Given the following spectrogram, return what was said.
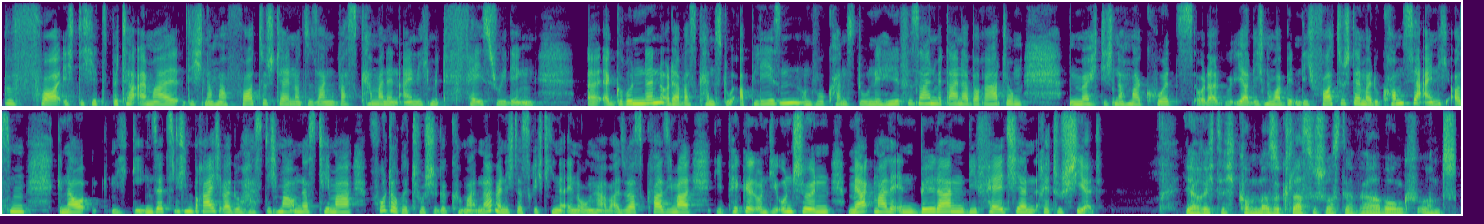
Bevor ich dich jetzt bitte einmal dich nochmal vorzustellen und zu sagen, was kann man denn eigentlich mit Face Reading äh, ergründen oder was kannst du ablesen und wo kannst du eine Hilfe sein mit deiner Beratung, möchte ich noch mal kurz oder ja dich noch mal bitten, dich vorzustellen, weil du kommst ja eigentlich aus dem genau nicht gegensätzlichen Bereich, aber du hast dich mal um das Thema Fotoretusche gekümmert, ne? wenn ich das richtig in Erinnerung habe. Also du hast quasi mal die Pickel und die unschönen Merkmale in Bildern, die Fältchen retuschiert. Ja, richtig. Kommen also klassisch aus der Werbung und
